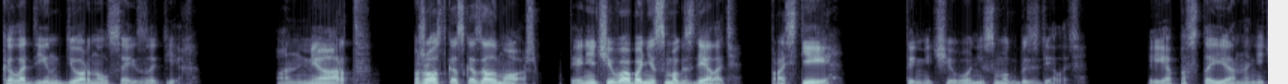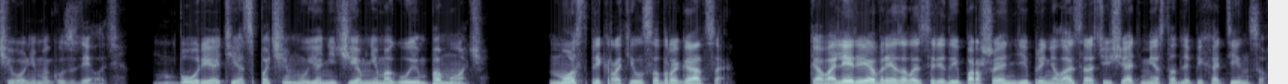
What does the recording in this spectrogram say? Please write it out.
Каладин дернулся и затих. Он мертв», — жестко сказал Мож. Ты ничего бы не смог сделать. Прости. Ты ничего не смог бы сделать. Я постоянно ничего не могу сделать. Буря, отец, почему я ничем не могу им помочь? Мост прекратил содрогаться. Кавалерия врезалась в ряды паршенди и принялась расчищать место для пехотинцев,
